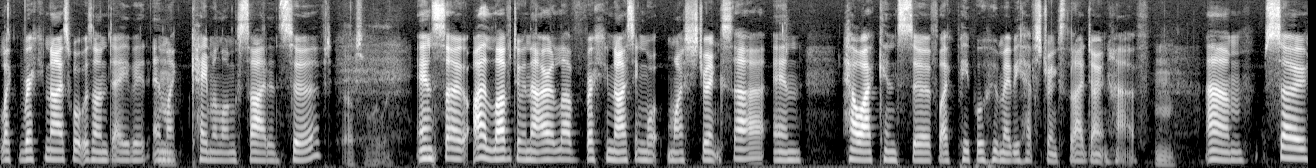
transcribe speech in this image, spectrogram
like recognized what was on David and like came alongside and served. Absolutely. And so I love doing that. I love recognizing what my strengths are and how I can serve like people who maybe have strengths that I don't have. Um, so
